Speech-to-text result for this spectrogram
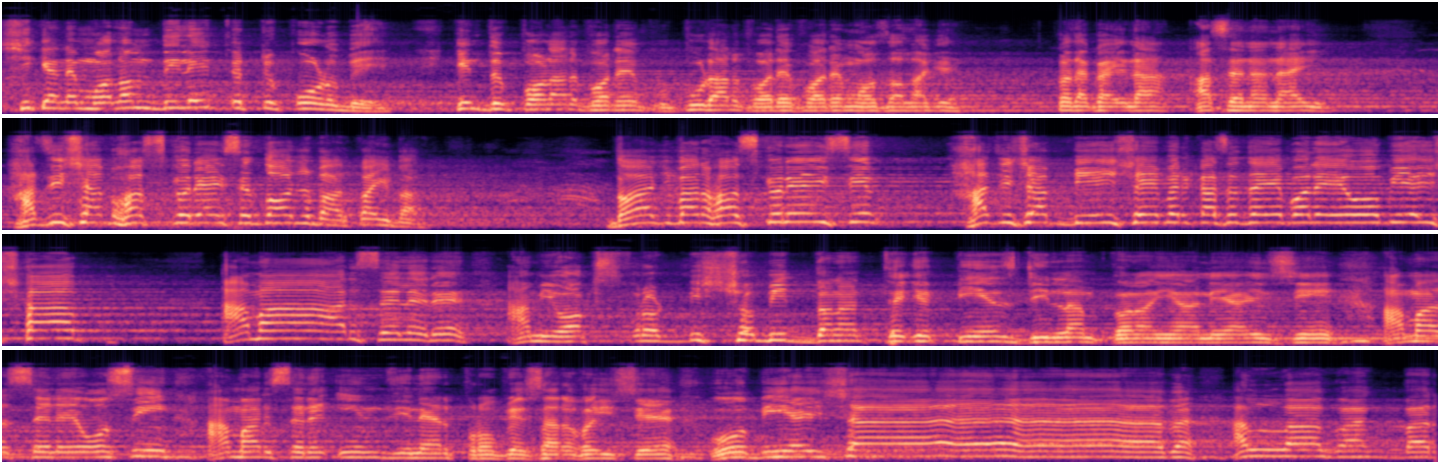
সেখানে মলম দিলেই তো একটু পড়বে। কিন্তু পড়ার পরে, পুড়ার পরে পরে মজা লাগে। কথা কয় না, আছে না নাই? হাজি সাহেব হজ করে আইসে দশ বার, কয়বার? দশ বার হজ করে আইছি। হাজি সাহেব বিয়ে সাহেবের কাছে যাই বলে ও বিয়ে সাহেব, আমার ছেলেরে আমি অক্সফোর্ড বিশ্ববিদ্যালয় থেকে পিএইচডি লাভ করাইয়া নিয়ে আইছি। আমার ছেলে ওসি আমার ছেলে ইঞ্জিনিয়ার প্রফেসর হইছে। ও বিয়ে সাহেব, আল্লাহ আকবার,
